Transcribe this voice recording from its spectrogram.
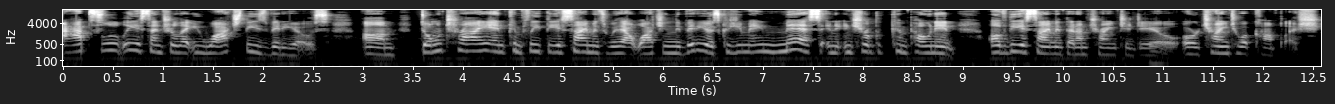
absolutely essential that you watch these videos. Um, don't try and complete the assignments without watching the videos because you may miss an integral component of the assignment that I'm trying to do or trying to accomplish.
